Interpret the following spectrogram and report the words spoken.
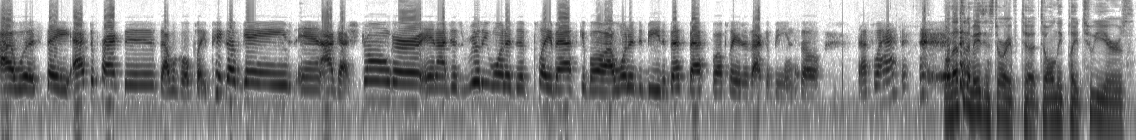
I would stay after practice, I would go play pickup games, and I got stronger, and I just really wanted to play basketball. I wanted to be the best basketball player that I could be, and so that's what happened. well, that's an amazing story to, to only play two years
